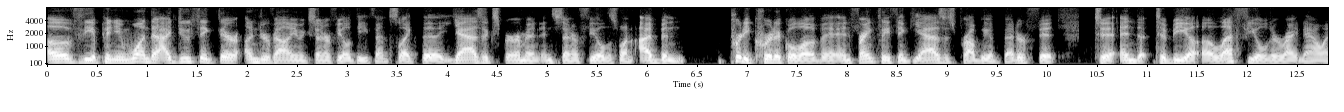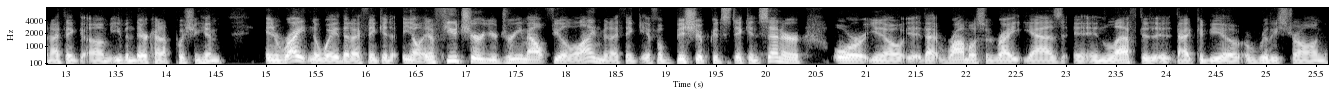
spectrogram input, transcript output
of the opinion one that I do think they're undervaluing center field defense. Like the Yaz experiment in center field is one I've been pretty critical of, and frankly think Yaz is probably a better fit to end to be a, a left fielder right now. And I think um, even they're kind of pushing him in right in a way that I think in you know in a future your dream outfield alignment. I think if a Bishop could stick in center, or you know that Ramos and right, Yaz in left, it, that could be a, a really strong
